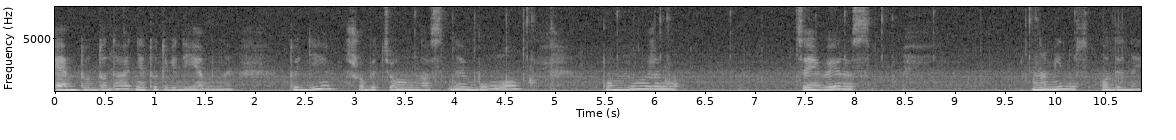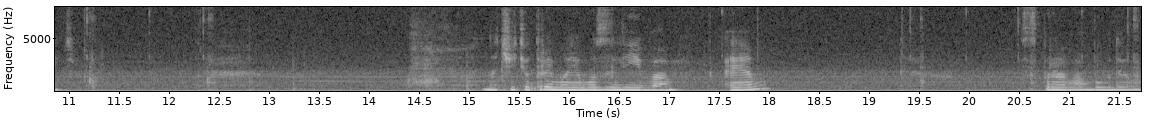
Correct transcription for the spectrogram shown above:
m тут додатнє, тут від'ємне. Тоді, щоб цього у нас не було, помножимо цей вираз на мінус одиницю. Значить, отримаємо зліва m. Справа будемо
